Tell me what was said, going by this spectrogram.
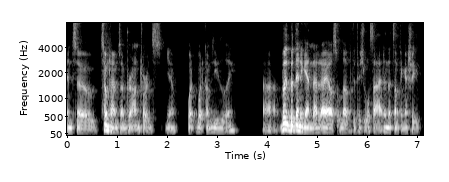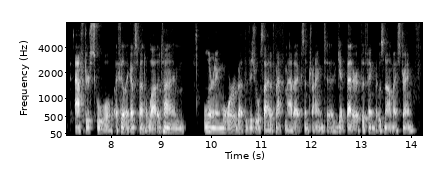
and so sometimes I'm drawn towards you know what what comes easily. Uh, but but then again, that I also love the visual side, and that's something actually after school. I feel like I've spent a lot of time learning more about the visual side of mathematics and trying to get better at the thing that was not my strength.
